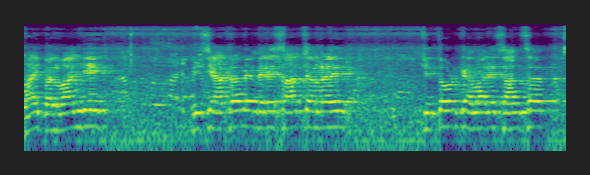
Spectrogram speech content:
भाई बलवान जी, इस यात्रा में मेरे साथ चल रहे चित्तौड़ के हमारे सांसद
